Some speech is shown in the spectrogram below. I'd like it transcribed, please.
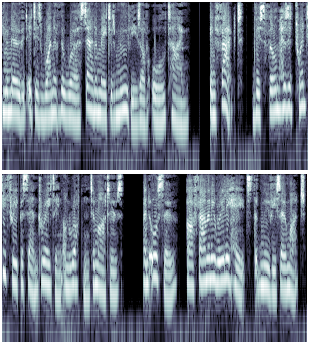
You know that it is one of the worst animated movies of all time. In fact, this film has a 23% rating on Rotten Tomatoes. And also, our family really hates that movie so much.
